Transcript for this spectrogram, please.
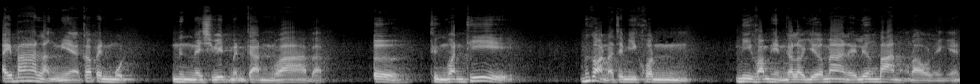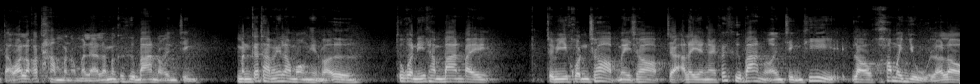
ไอ้บ้านหลังเนี้ยก็เป็นหมุดหนึ่งในชีวิตเหมือนกันว่าแบบ เออ ถึงวันที่เมื่อก่อนอาจจะมีคนมีความเห็นกับเราเยอะมากเลยเรื่องบ้านของเราอะไรเงี้ยแต่ว่าเราก็ทำมันออกมาแล้วแล้วมันก็คือบ้านเราจริง ๆ มันก็ทำให้เรามองเห็นว่า เออ ทุกวันนี้ทำบ้านไป จะมีคนชอบไม่ชอบ จะอะไรยังไงก็คือบ้านของเราจริง ๆ ที่เราเข้ามาอยู่แล้วเรา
